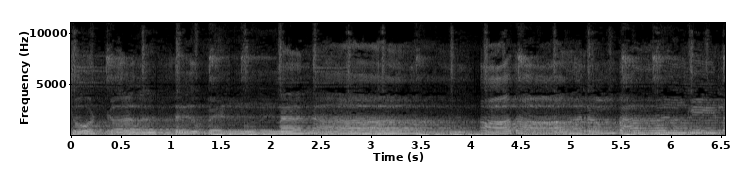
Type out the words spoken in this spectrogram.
ഷോർട്ട് കട്ട് വെണ്ണല. ആധാരം ബാങ്കില.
